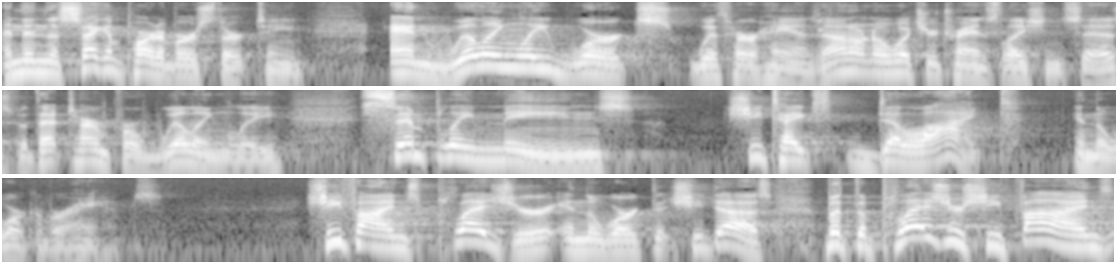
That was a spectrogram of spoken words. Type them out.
And then the second part of verse 13, and willingly works with her hands. Now, I don't know what your translation says, but that term for willingly simply means she takes delight in the work of her hands. She finds pleasure in the work that she does. But the pleasure she finds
